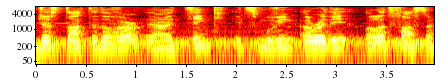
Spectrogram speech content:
Just started over and I think it's moving already a lot faster.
